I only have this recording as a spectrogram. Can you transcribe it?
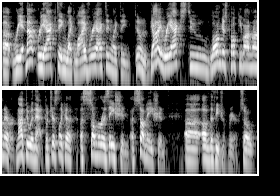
uh, rea- not reacting like live reacting like they do. Guy reacts to longest Pokemon run ever. Not doing that, but just like a, a summarization, a summation uh, of the feature premiere. So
